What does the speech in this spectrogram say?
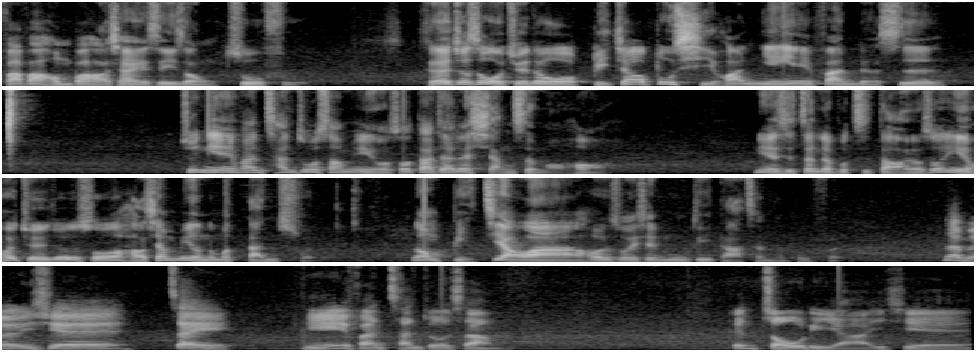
发发红包好像也是一种祝福。可是就是我觉得我比较不喜欢年夜饭的是，就年夜饭餐桌上面有时候大家在想什么哈，你也是真的不知道。有时候你也会觉得就是说好像没有那么单纯，那种比较啊，或者说一些目的达成的部分。那有没有一些在年夜饭餐桌上跟妯娌啊一些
